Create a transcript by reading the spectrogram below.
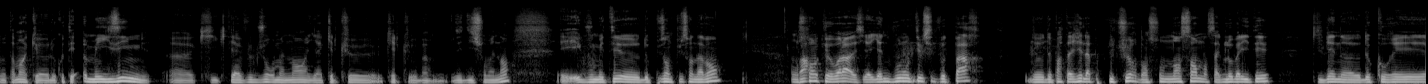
notamment avec euh, le côté amazing euh, qui, a vu le jour maintenant, il y a quelques, quelques ben, éditions maintenant, et, que vous mettez de plus en plus en avant. On bah. sent que voilà, il y, a une volonté aussi de votre part de, partager la pop culture dans son ensemble, dans sa globalité, qui viennent de Corée,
